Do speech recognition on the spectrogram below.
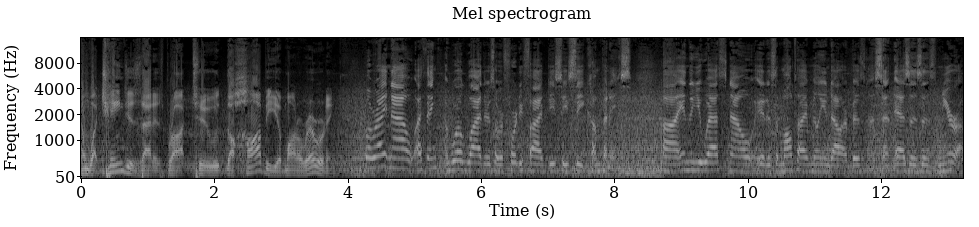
and what changes that has brought to the hobby of model railroading. Well, right now, I think worldwide there's over 45 DCC companies. Uh, in the U.S. now, it is a multi-million dollar business, as is in Europe.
